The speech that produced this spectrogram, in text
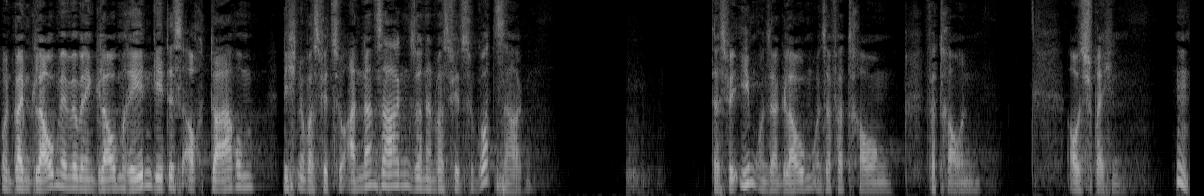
Und beim Glauben, wenn wir über den Glauben reden, geht es auch darum, nicht nur was wir zu anderen sagen, sondern was wir zu Gott sagen. Dass wir ihm unseren Glauben, unser Vertrauen, Vertrauen aussprechen. Hm.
